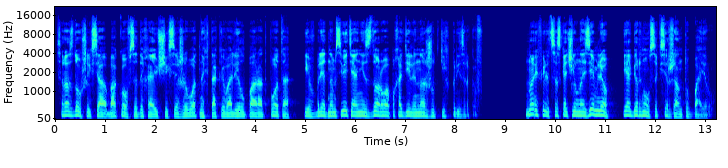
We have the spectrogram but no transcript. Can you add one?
С раздувшихся боков задыхающихся животных так и валил пар от пота, и в бледном свете они здорово походили на жутких призраков. Нойфельд соскочил на землю и обернулся к сержанту Байеру.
